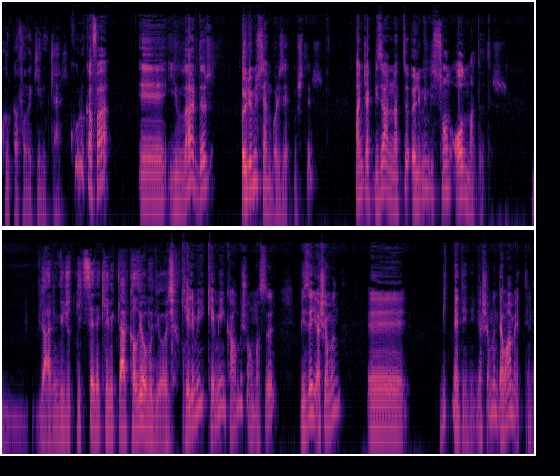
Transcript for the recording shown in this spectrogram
kuru kafa ve kemikler. Kuru kafa e, yıllardır ölümü sembolize etmiştir. Ancak bize anlattığı ölümün bir son olmadığıdır. Yani vücut gitse de kemikler kalıyor mu diyor hocam. Kelime, kemiğin kalmış olması bize yaşamın e, bitmediğini, yaşamın devam ettiğini,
